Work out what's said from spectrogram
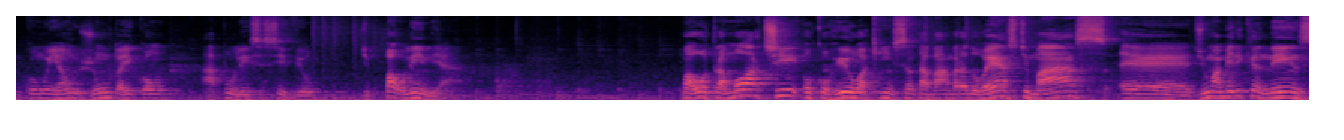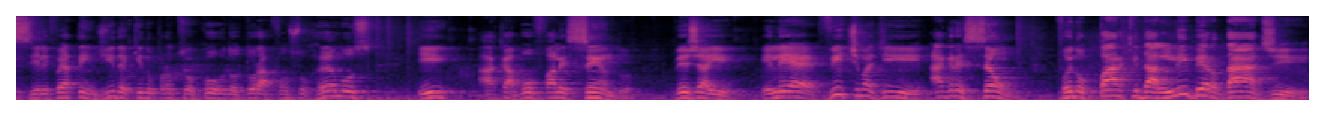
em comunhão junto aí com a Polícia Civil de Paulínia. Uma outra morte ocorreu aqui em Santa Bárbara do Oeste, mas é, de um americanense. Ele foi atendido aqui no pronto-socorro Dr. Afonso Ramos e acabou falecendo. Veja aí, ele é vítima de agressão. Foi no Parque da Liberdade.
